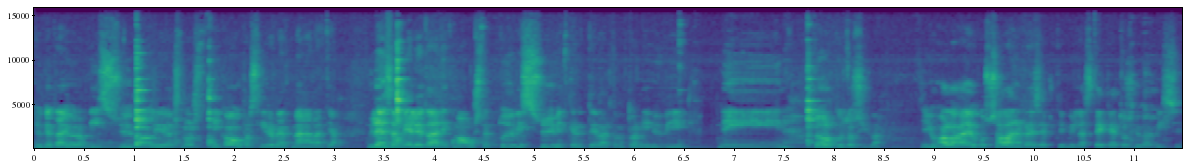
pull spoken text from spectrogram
tykätään juoda vissyä paljon ja sitten nostettiin kaupassa hirveät määrät. Ja yleensä vielä jotain niitä maustettuja vissyjä, mitkä nyt ei välttämättä ole niin hyviä. Niin se on ollut kyllä tosi hyvä. Ja Juhalla on joku salainen resepti, millä se tekee tosi hyvä vissy.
